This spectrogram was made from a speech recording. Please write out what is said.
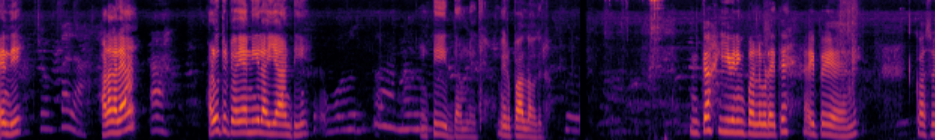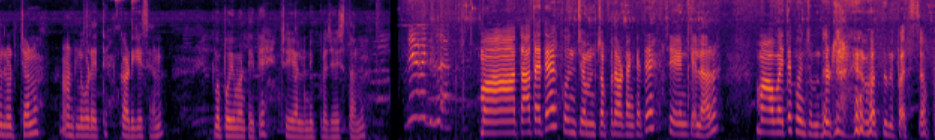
ఏంది? అడగలే? అడుగుతుంటే అయ్యా నీళ్ళు అయ్యా ఆంటీ. టీ ఇద్దాం లేదు మీరు పాలు తాగుదురు. ఇంకా ఈవినింగ్ పనులు కూడా అయితే అయిపోయాయండి. కసువులు వచ్చాను అంట్లు కూడా అయితే కడిగేసాను ఇంకా పొయ్యి మంట అయితే చేయాలండి ఇప్పుడు చేస్తాను మా తాత అయితే కొంచెం చొప్ప తవ్వటానికి అయితే చేయనికి వెళ్ళారు మా అవ్వ అయితే కొంచెం దొడ్లోనే వస్తుంది పచ్చి చొప్ప.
